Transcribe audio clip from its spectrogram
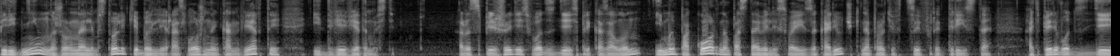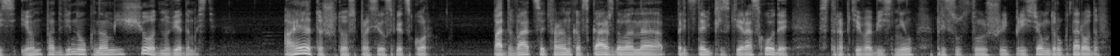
Перед ним на журнальном столике были разложены конверты и две ведомости. «Распишитесь вот здесь», — приказал он, и мы покорно поставили свои закорючки напротив цифры 300. «А теперь вот здесь», и он подвинул к нам еще одну ведомость. «А это что?» — спросил спецкор. «По 20 франков с каждого на представительские расходы», — строптиво объяснил присутствующий при всем друг народов.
